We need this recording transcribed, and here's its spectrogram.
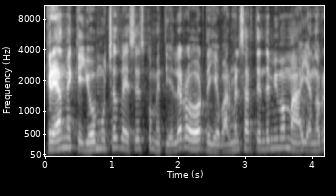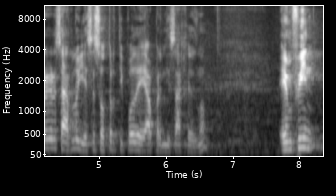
Créanme que yo muchas veces cometí el error de llevarme el sartén de mi mamá y ya no regresarlo y ese es otro tipo de aprendizajes, ¿no? En fin,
